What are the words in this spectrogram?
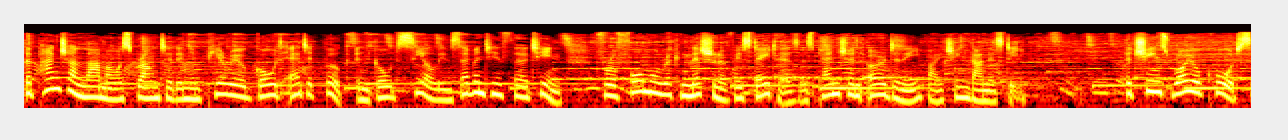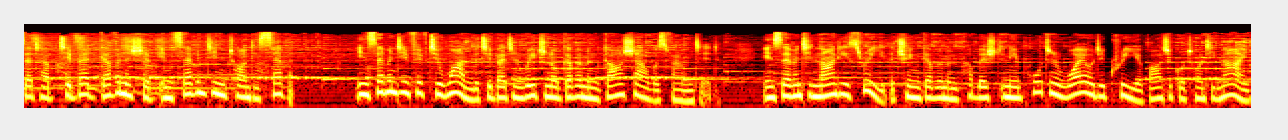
The Panchen Lama was granted an imperial gold edit book and gold seal in 1713 for a formal recognition of his status as Panchen Erdeni by Qing dynasty. The Qing's royal court set up Tibet governorship in 1727. In 1751, the Tibetan regional government Garsha was founded. In 1793, the Qing government published an important royal decree of Article 29,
